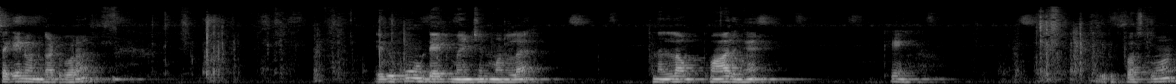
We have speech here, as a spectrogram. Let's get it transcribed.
செகண்ட் ஒன் காட்ட போகிறேன் இதுக்கும் டேட் மென்ஷன் பண்ணல. நல்லா பாருங்க. ஓகே இது first one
